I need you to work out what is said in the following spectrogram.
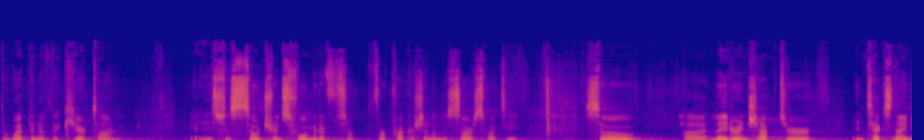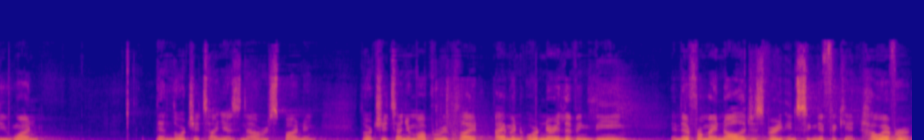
the weapon of the kirtan it's just so transformative for, Prakashananda Saraswati. So uh, later in chapter, in text 91, then Lord Chaitanya is now responding. Lord Chaitanya Mahaprabhu replied, I am an ordinary living being, and therefore my knowledge is very insignificant. However,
